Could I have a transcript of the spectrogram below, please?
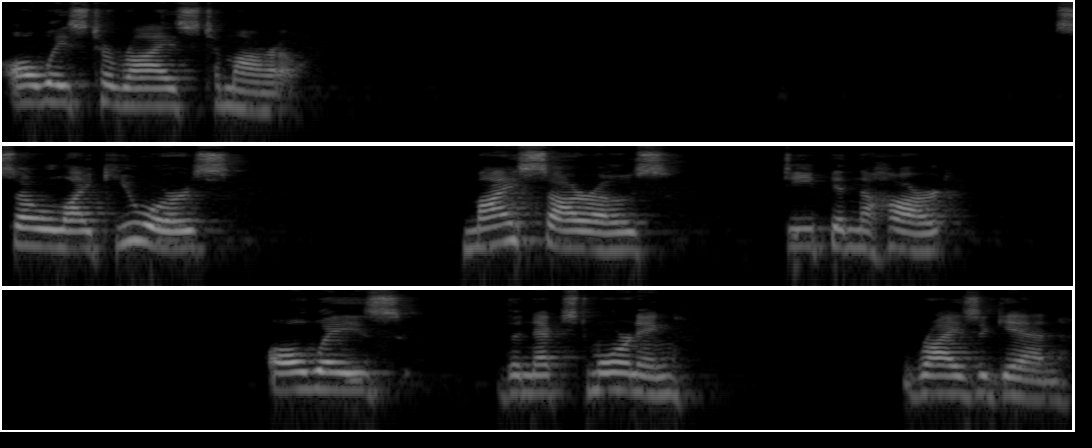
always to rise tomorrow. So, like yours, my sorrows deep in the heart, always the next morning rise again.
